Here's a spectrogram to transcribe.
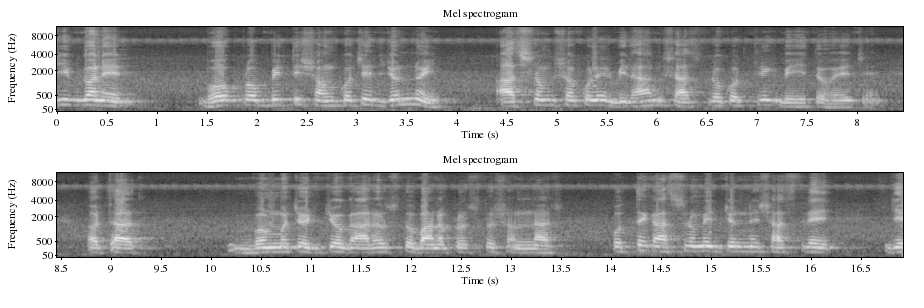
জীবগণের ভোগ প্রবৃত্তি সংকোচের জন্যই আশ্রম সকলের বিধান শাস্ত্র কর্তৃক বিহিত হয়েছে। অর্থাৎ ব্রহ্মচর্য, গার্হস্থ, বানপ্রস্থ, সন্ন্যাস প্রত্যেক আশ্রমের জন্য শাস্ত্রে যে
